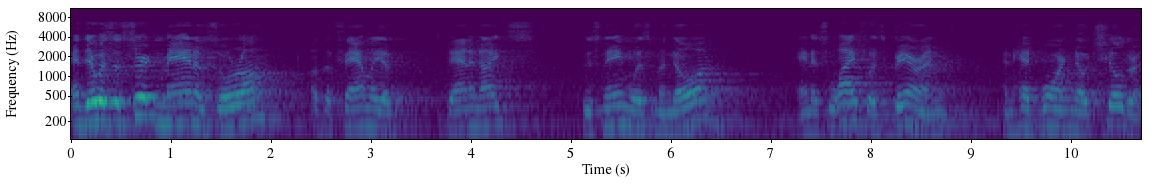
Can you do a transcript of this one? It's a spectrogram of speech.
And there was a certain man of Zorah, of the family of Danites, whose name was Manoah, and his wife was barren and had borne no children.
